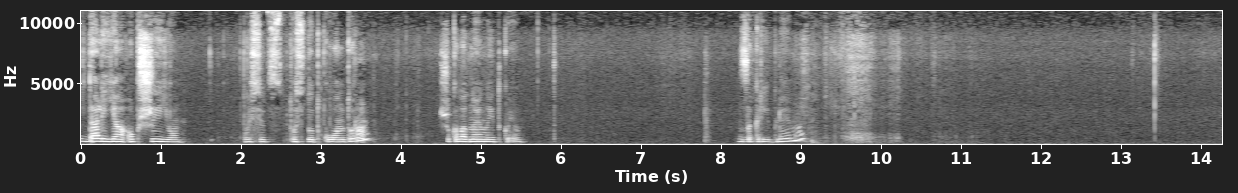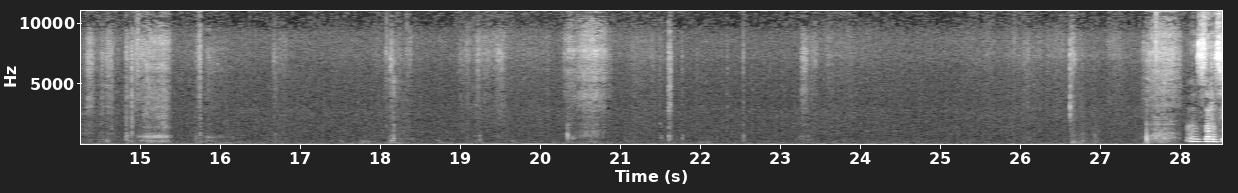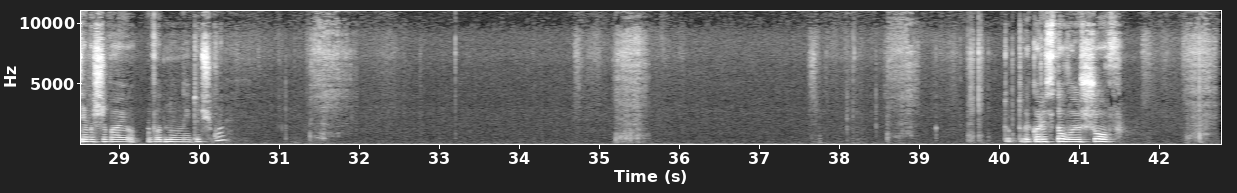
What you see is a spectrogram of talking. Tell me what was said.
Далі я обшию ось, ось, тут контуром шоколадною ниткою. Закріплюємо. Зараз я вишиваю в одну ниточку. Тут використовую шов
